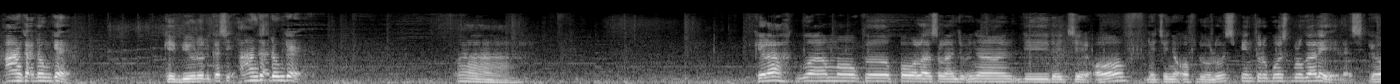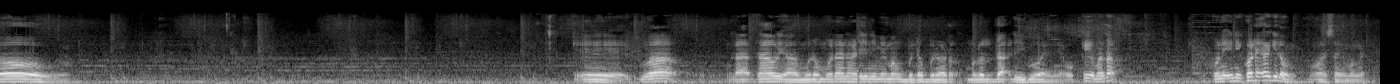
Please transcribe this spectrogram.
Angkat dong, kek. Oke, biru dikasih. Ah, enggak dong, kek. Wah. Oke lah, gua mau ke pola selanjutnya di DC off. DC-nya off dulu, spin turbo 10 kali. Let's go. Oke, gua nggak tahu ya. Mudah-mudahan hari ini memang benar-benar meledak di gua ini. Oke, mantap. Konek ini, konek lagi dong. Wah, sayang banget.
